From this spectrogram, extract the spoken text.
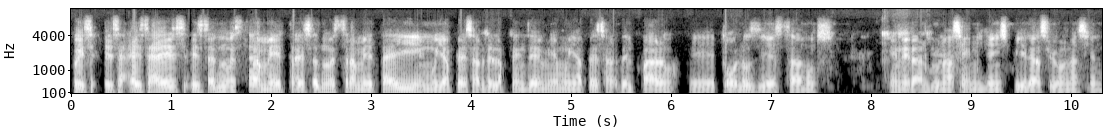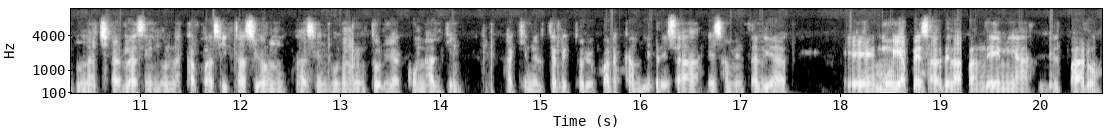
Pues esa, esa, es, esa es nuestra meta, esa es nuestra meta y muy a pesar de la pandemia, muy a pesar del paro, eh, todos los días estamos generando una semilla de inspiración, haciendo una charla, haciendo una capacitación, haciendo una mentoría con alguien aquí en el territorio para cambiar esa, esa mentalidad. Eh, muy a pesar de la pandemia, del paro,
